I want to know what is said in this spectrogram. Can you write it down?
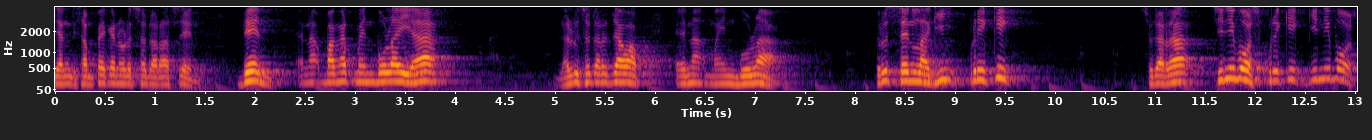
yang disampaikan oleh saudara Sen. Den, enak banget main bola ya. Lalu saudara jawab, enak main bola. Terus Sen lagi, free kick. Saudara, sini bos, free kick, gini bos.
